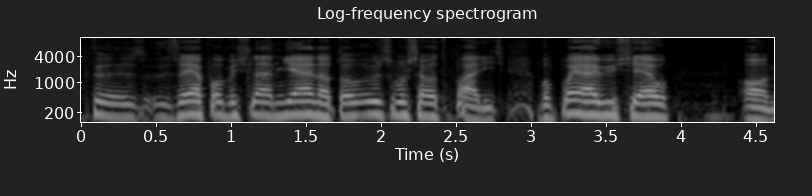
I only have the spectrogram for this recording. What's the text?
który, że ja pomyślałem, nie no, to już muszę odpalić, bo pojawił się on.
